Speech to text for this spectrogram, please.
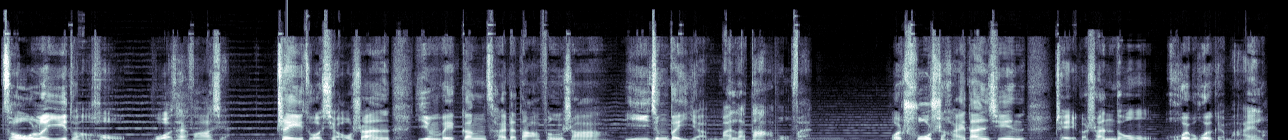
走了一段后，我才发现，这座小山因为刚才的大风沙已经被掩埋了大部分。我初始还担心这个山洞会不会给埋了，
